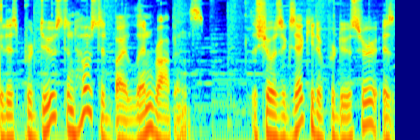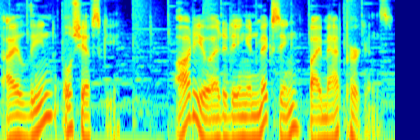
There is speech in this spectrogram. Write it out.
It is produced and hosted by Lynn Robbins. The show's executive producer is Eileen Olszewski. Audio editing and mixing by Matt Perkins.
